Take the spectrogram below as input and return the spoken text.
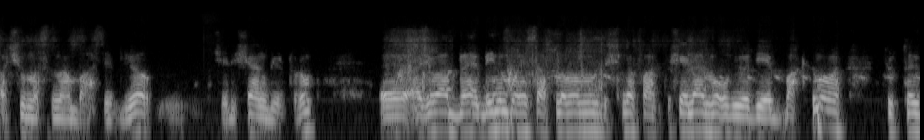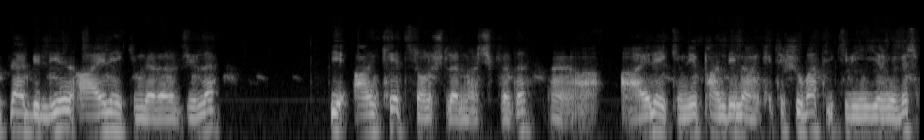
açılmasından bahsediliyor. Çelişen bir durum. Ee, acaba benim bu hesaplamamın dışında farklı şeyler mi oluyor diye baktım ama Türk Tabipler Birliği'nin aile hekimleri aracıyla bir anket sonuçlarını açıkladı. aile hekimliği pandemi anketi Şubat 2021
